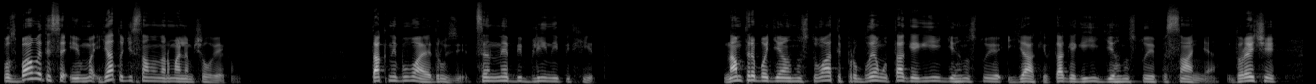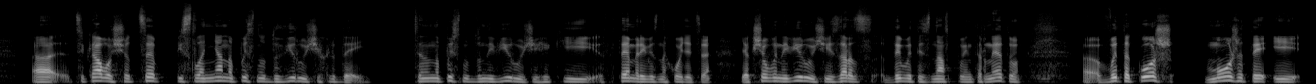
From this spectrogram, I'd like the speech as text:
позбавитися, і я тоді стану нормальним чоловіком. Так не буває, друзі. Це не біблійний підхід. Нам треба діагностувати проблему так, як її діагностує Яків, так, як її діагностує Писання. До речі, е, цікаво, що це післання написано до віруючих людей. Це не написано до невіруючих, які в темряві знаходяться. Якщо ви не віруючі і зараз дивитесь нас по інтернету, е, ви також можете і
